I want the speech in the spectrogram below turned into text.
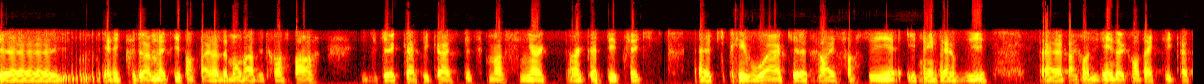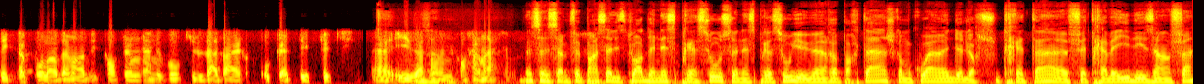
Eric Prudhomme, qui est porte-parole de Bombardier Transport, que KTK a spécifiquement signé un, code d'éthique euh, qui prévoit que le travail forcé est interdit. Euh, par contre, il vient de contacter KTK pour leur demander de confirmer à nouveau qu'ils adhèrent au code d'éthique. Euh, et ils attendent une confirmation. Ben, ça, me fait penser à l'histoire de Nespresso. Ce Nespresso, il y a eu un reportage comme quoi un de leurs sous-traitants euh, fait travailler des enfants.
